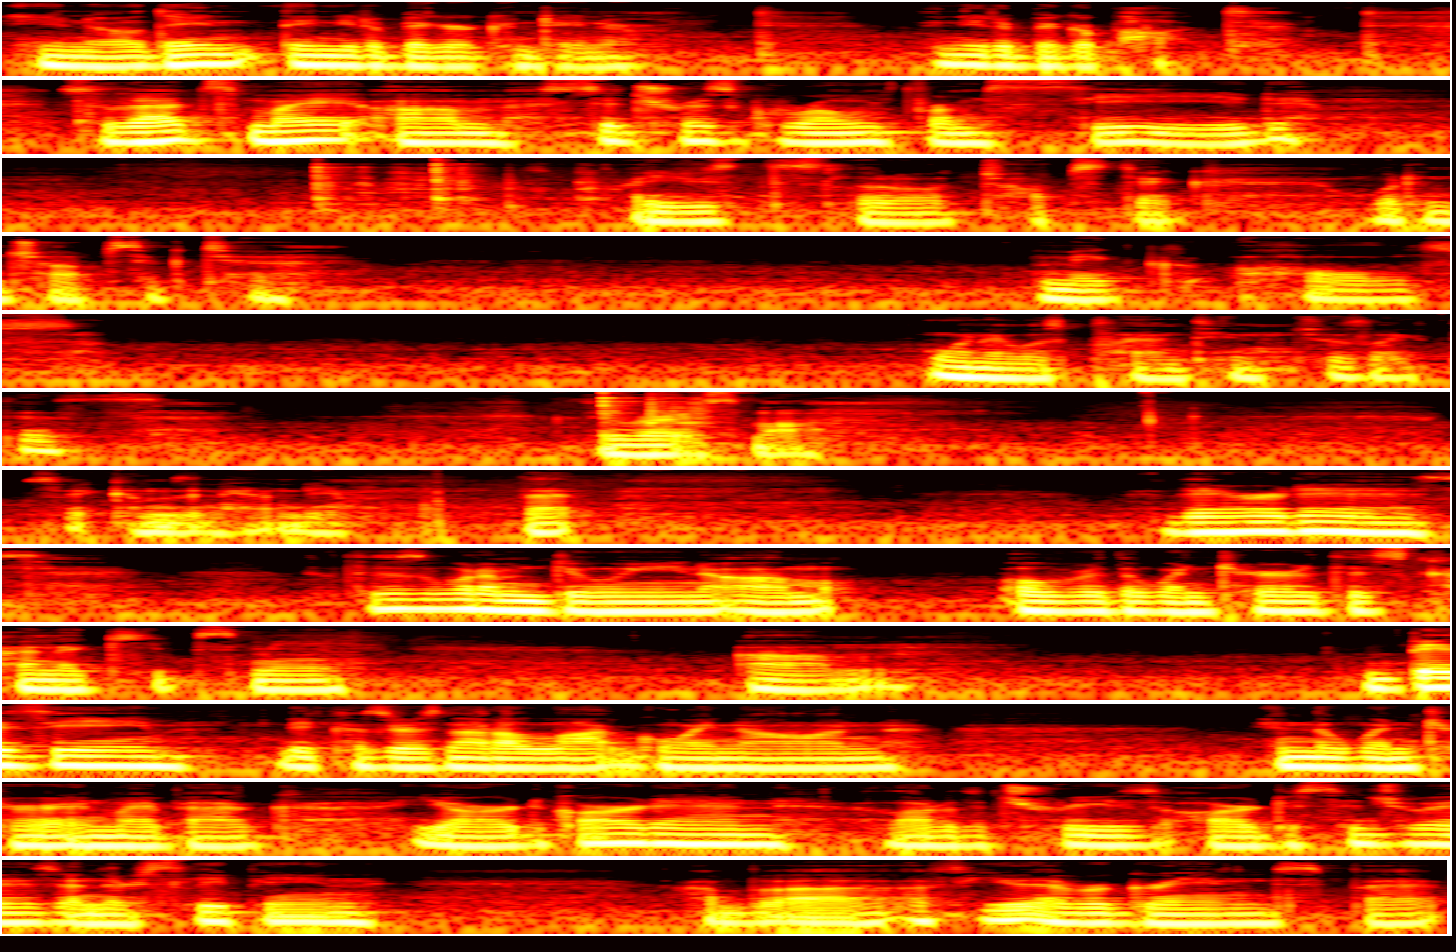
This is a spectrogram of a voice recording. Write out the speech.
you know, they, they need a bigger container. They need a bigger pot. So that's my um, citrus grown from seed. I used this little chopstick, wooden chopstick to make holes when I was planting, just like this. They're very small. So it comes in handy. But there it is. So this is what I'm doing um, over the winter. This kind of keeps me um, busy because there's not a lot going on in the winter in my backyard garden. A lot of the trees are deciduous and they're sleeping. Uh, a few evergreens, but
